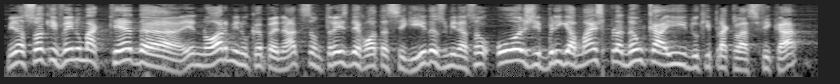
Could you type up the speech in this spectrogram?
Mirassol que vem numa queda enorme no campeonato, são três derrotas seguidas. O Mirassol hoje briga mais para não cair do que para classificar.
